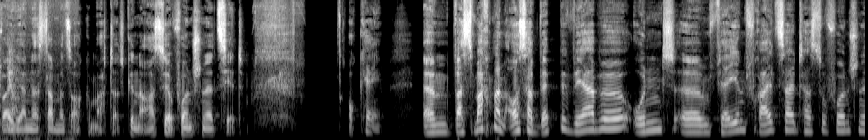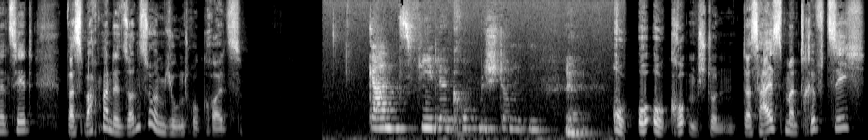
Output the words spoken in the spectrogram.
weil Ja. Jan das damals auch gemacht hat. Genau, hast du ja vorhin schon erzählt. Okay. Ähm, was macht man außer Wettbewerbe und ähm, Ferienfreizeit, hast du vorhin schon erzählt? Was macht man denn sonst so im Jugenddruckkreuz? Ganz viele Gruppenstunden. Oh, oh, oh, Gruppenstunden. Das heißt, man trifft sich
